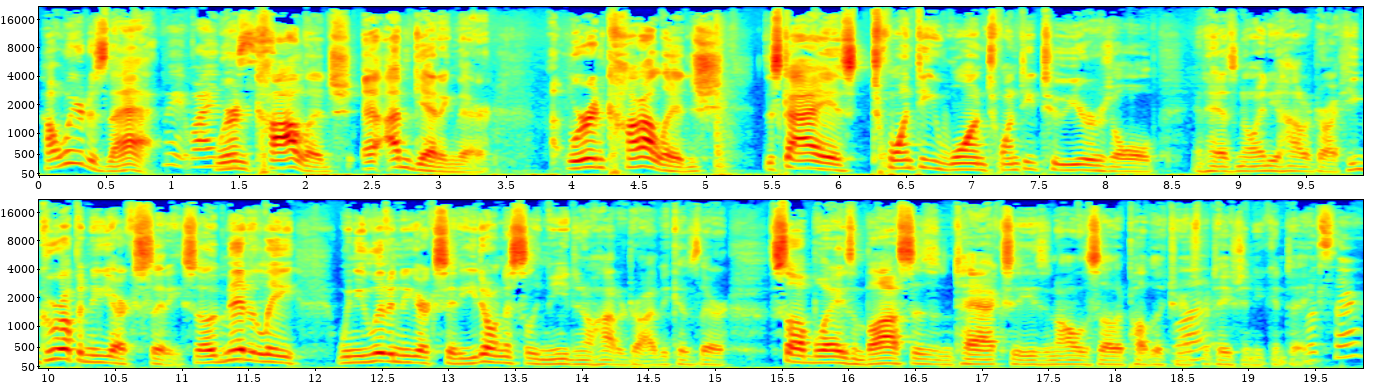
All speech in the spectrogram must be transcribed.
How weird is that? Wait, why We're in college. Uh, I'm getting there. We're in college. This guy is 21, 22 years old and has no idea how to drive. He grew up in New York City. So, admittedly, when you live in New York City, you don't necessarily need to know how to drive because there are subways and buses and taxis and all this other public transportation you can take. What's there?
